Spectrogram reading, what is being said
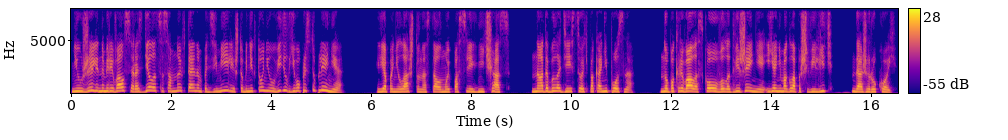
Неужели намеревался разделаться со мной в тайном подземелье, чтобы никто не увидел его преступления? Я поняла, что настал мой последний час. Надо было действовать, пока не поздно. Но покрывало сковывало движение, и я не могла пошевелить даже рукой.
